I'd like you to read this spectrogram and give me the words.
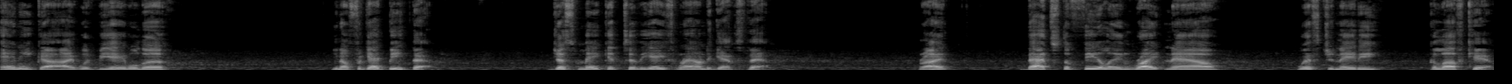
any guy would be able to, you know, forget beat them. Just make it to the eighth round against them. Right? That's the feeling right now with Gennady Golovkin.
